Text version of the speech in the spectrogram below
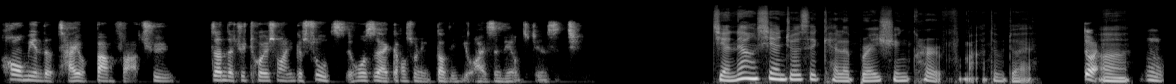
后面的才有办法去真的去推算一个数值，或是来告诉你到底有还是没有这件事情。减量线就是 calibration curve 嘛，对不对？对，嗯嗯，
